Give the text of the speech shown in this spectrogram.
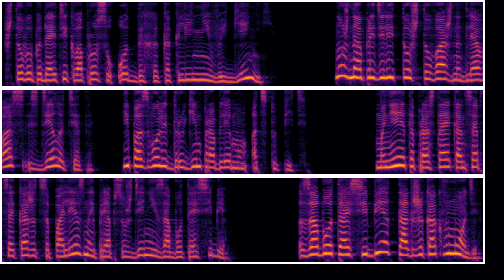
Чтобы подойти к вопросу отдыха как ленивый гений, нужно определить то, что важно для вас, сделать это и позволить другим проблемам отступить. Мне эта простая концепция кажется полезной при обсуждении заботы о себе. Забота о себе так же, как в моде,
